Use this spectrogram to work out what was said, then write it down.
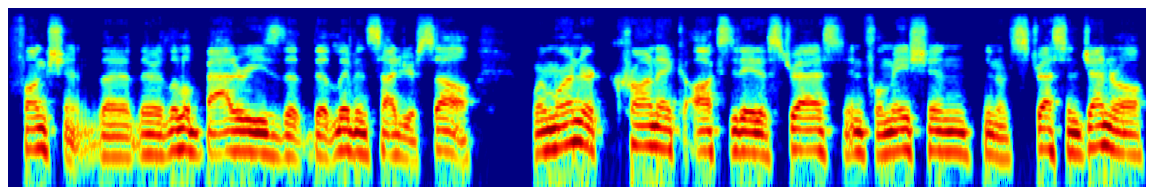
function, the the little batteries that that live inside your cell when we're under chronic oxidative stress, inflammation, you know, stress in general,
